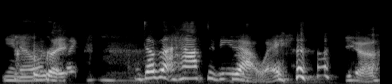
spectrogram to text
you know right like, it doesn't have to be that way yeah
